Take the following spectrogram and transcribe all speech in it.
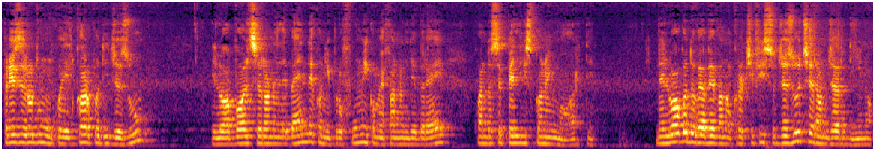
Presero dunque il corpo di Gesù e lo avvolsero nelle bende con i profumi come fanno gli ebrei quando seppelliscono i morti. Nel luogo dove avevano crocifisso Gesù c'era un giardino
